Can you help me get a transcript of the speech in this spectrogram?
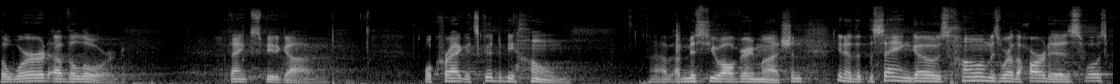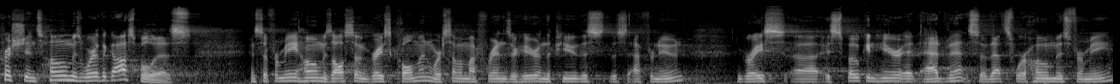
The word of the Lord. Thanks be to God. Well, Craig, it's good to be home. I miss you all very much. And, you know, the, the, saying goes, home is where the heart is. Well, as Christians, home is where the gospel is. And so for me, home is also in Grace Cullman, where some of my friends are here in the pew this, this afternoon. Grace uh, is spoken here at Advent, so that's where home is for me.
